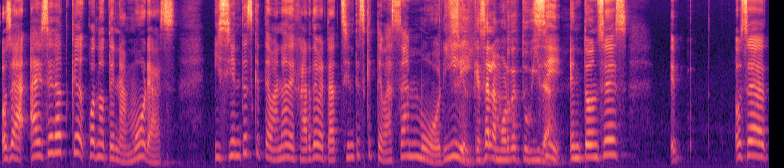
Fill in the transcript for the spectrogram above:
o sea, a esa edad que cuando te enamoras y sientes que te van a dejar de verdad, sientes que te vas a morir. Sí, que es el amor de tu vida. Sí, entonces, eh, o sea,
